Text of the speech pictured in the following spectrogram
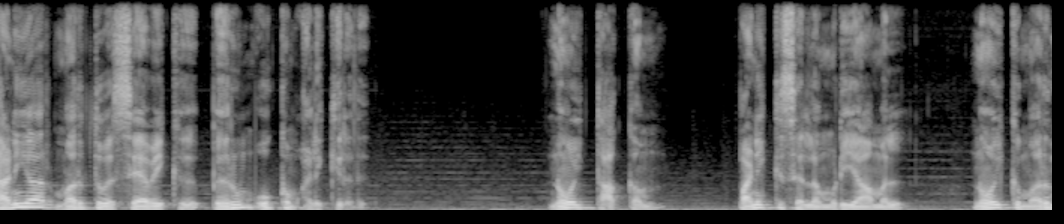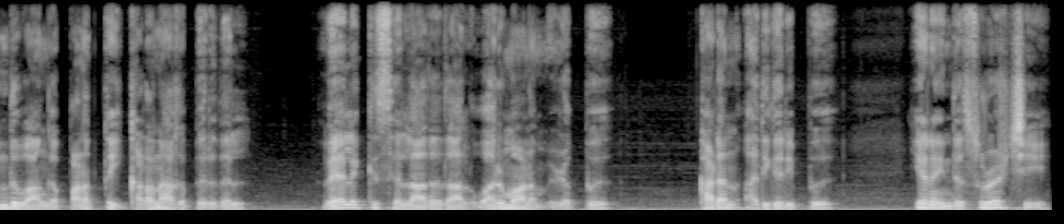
தனியார் மருத்துவ சேவைக்கு பெரும் ஊக்கம் அளிக்கிறது. நோய் தாக்கம் பணிக்கு செல்ல முடியாமல் நோய்க்கு மருந்து வாங்க பணத்தை கடனாக பெறுதல் வேலைக்கு செல்லாததால் வருமானம் இழப்பு கடன் அதிகரிப்பு என இந்த சுழற்சி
